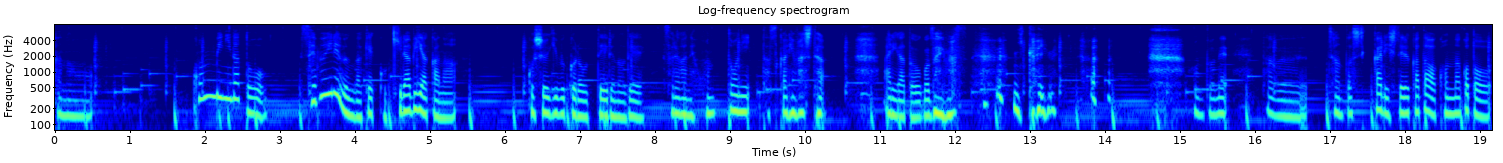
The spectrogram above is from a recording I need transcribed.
あのコンビニだとセブンイレブンが結構きらびやかなご祝儀袋を売っているのでそれがね本当に助かりました。ありがとうございます。2回目。本当ね。多分ちゃんとしっかりしてる方はこんなこと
